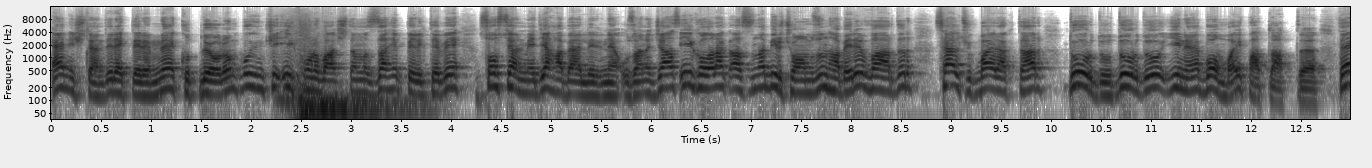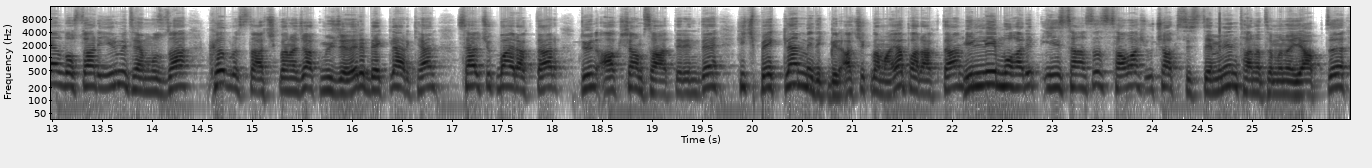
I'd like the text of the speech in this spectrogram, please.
en içten dileklerimle kutluyorum. Bugünkü ilk konu başlığımızda hep birlikte bir sosyal medya haberlerine uzanacağız. İlk olarak aslında birçoğumuzun haberi vardır. Selçuk Bayraktar durdu durdu yine bombayı patlattı. Değerli dostlar 20 Temmuz'da Kıbrıs'ta açıklanacak müjdeleri beklerken Selçuk Bayraktar dün akşam saatlerinde hiç beklenmedik bir açıklama yaparaktan Milli Muharip İnsansız Savaş Uçak Sistemi'nin tanıtımını yaptı.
